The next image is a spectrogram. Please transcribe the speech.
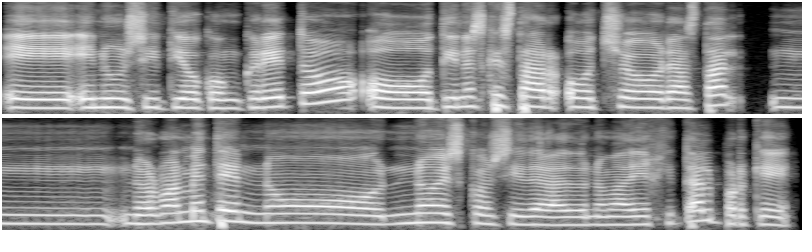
eh, en un sitio concreto o tienes que estar ocho horas tal, mm, normalmente no, no, es considerado nómada digital porque,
